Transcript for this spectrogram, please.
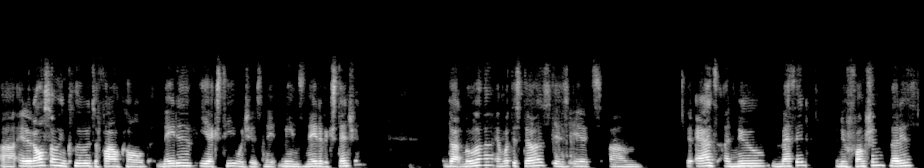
Uh, and it also includes a file called native ext, which is na means native extension. .lua, and what this does is it um, it adds a new method, a new function that is,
